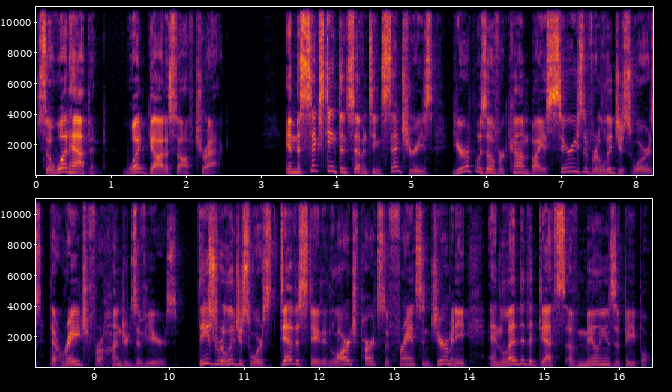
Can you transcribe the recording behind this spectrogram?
So, what happened? What got us off track? In the 16th and 17th centuries, Europe was overcome by a series of religious wars that raged for hundreds of years. These religious wars devastated large parts of France and Germany and led to the deaths of millions of people.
